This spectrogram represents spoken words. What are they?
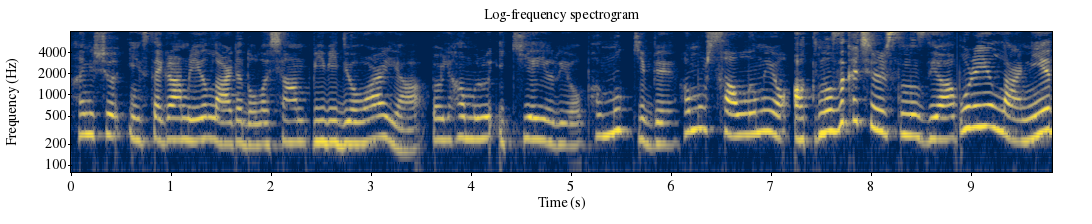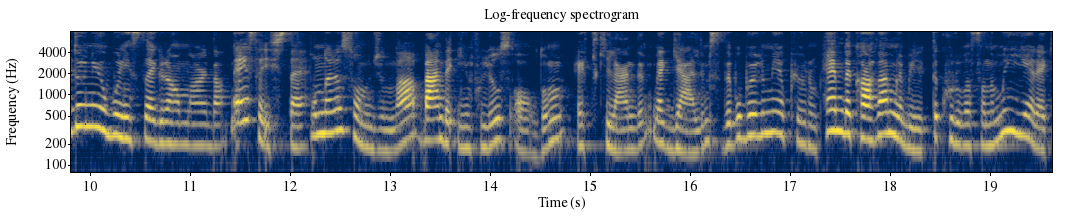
Hani şu Instagram Reel'larda dolaşan bir video var ya. Böyle hamuru ikiye yarıyor. Pamuk gibi. Hamur sallanıyor. Aklınızı kaçırırsınız ya. Bu Reel'lar niye dönüyor bu Instagram'larda? Neyse işte. Bunların sonucunda ben de influence oldum. Etkilendim ve geldim size bu bölümü yapıyorum. Hem de kahvemle birlikte kruvasanımı yiyerek.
